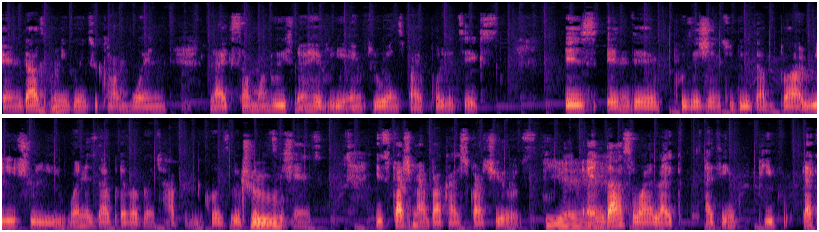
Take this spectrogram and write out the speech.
and that's mm-hmm. only going to come when like someone who is not heavily influenced by politics is in the position to do that. But really, truly, when is that ever going to happen? Because with True. politicians, you scratch my back, I scratch yours. Yeah. And that's why, like, I think people, like,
